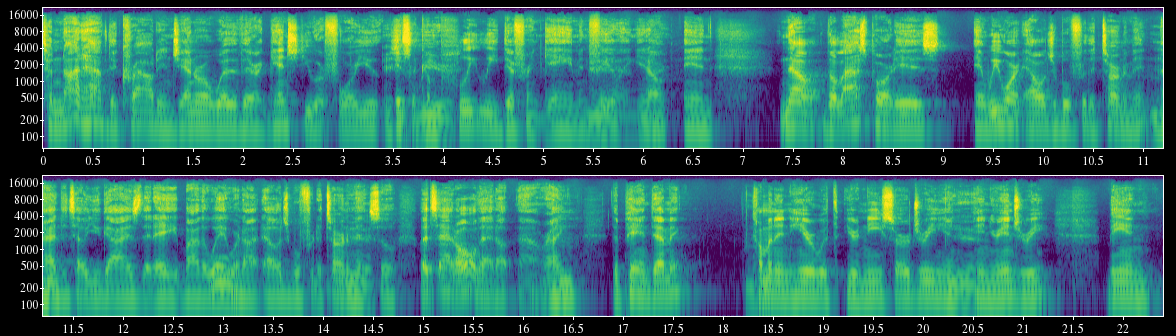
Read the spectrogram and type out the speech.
To not have the crowd in general, whether they're against you or for you, it's, just a weird. completely different game and feeling, you know. And now the last part is, and we weren't eligible for the tournament. And I had to tell you guys that, hey, by the way, we're not eligible for the tournament. So let's add all that up now, right? The pandemic, coming in here with your knee surgery and, and your injury, being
